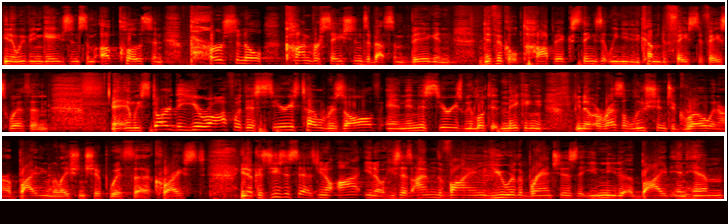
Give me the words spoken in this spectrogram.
you know, we've engaged in some up close and personal conversations about some big and difficult topics, things that we needed to come to face to face with. And and we started the year off with this series titled Resolve. And in this series, we looked at making, you know, a resolution to grow in our abiding relationship with uh, Christ. You know, because Jesus says, you know, I, you know, he says, I'm the vine, you are the branches that you need to abide in Him.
